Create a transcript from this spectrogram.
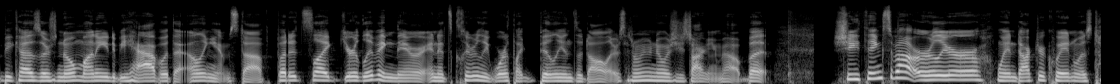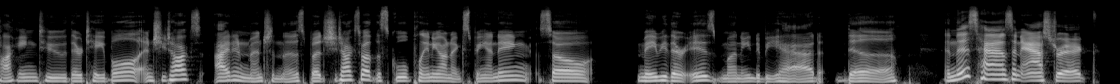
because there's no money to be had with the Ellingham stuff, but it's like you're living there and it's clearly worth like billions of dollars. I don't even know what she's talking about, but she thinks about earlier when Dr. Quinn was talking to their table, and she talks, I didn't mention this, but she talks about the school planning on expanding. So maybe there is money to be had. Duh. And this has an asterisk.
